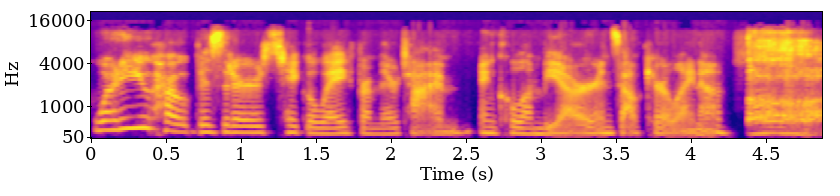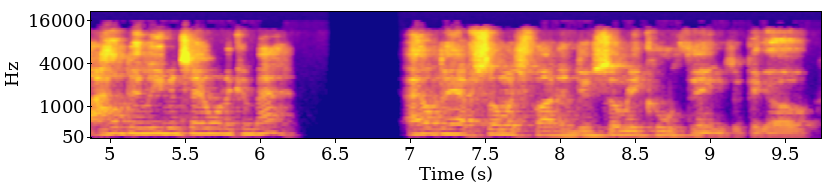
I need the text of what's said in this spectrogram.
What do you hope visitors take away from their time in Columbia or in South Carolina? Uh, I hope they leave and say, "I want to come back." I hope they have so much fun and do so many cool things that they go,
